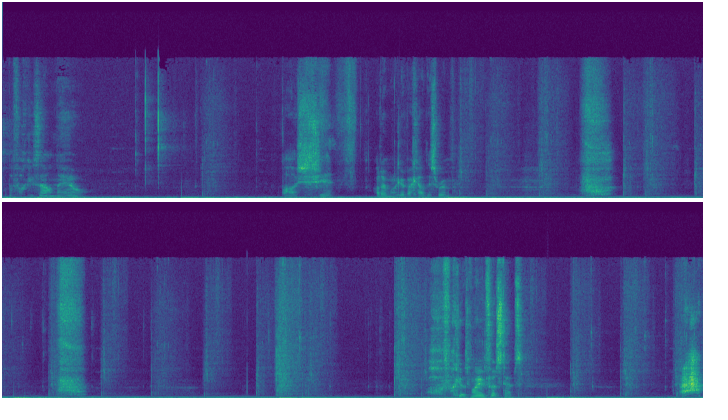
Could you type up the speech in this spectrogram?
What the fuck is that on the hill? Oh shit. I don't want to go back out this room. Fuck, it was my own footsteps. Ah!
